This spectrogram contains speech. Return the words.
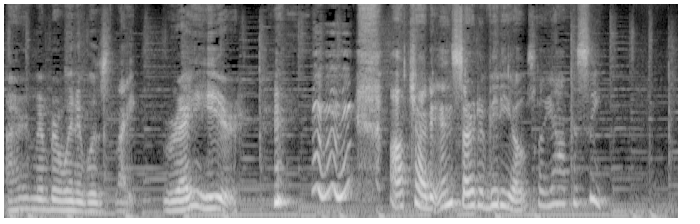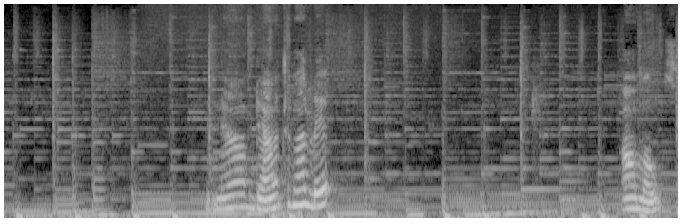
I remember when it was like right here. I'll try to insert a video so y'all can see. Now I'm down to my lip. Almost.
